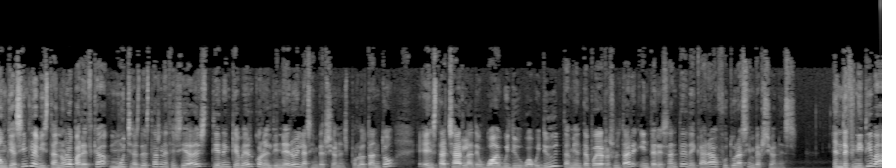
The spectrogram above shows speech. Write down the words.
Aunque a simple vista no lo parezca, muchas de estas necesidades tienen que ver con el dinero y las inversiones. Por lo tanto, esta charla de Why We Do What We Do también te puede resultar interesante de cara a futuras inversiones. En definitiva,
